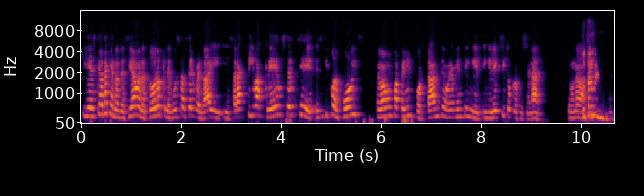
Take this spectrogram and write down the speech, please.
Y es que ahora que nos decía, bueno, todo lo que le gusta hacer, ¿verdad? Y, y estar activa, ¿cree usted que ese tipo de hobbies juegan un papel importante, obviamente, en el, en el éxito profesional? De una, Totalmente.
